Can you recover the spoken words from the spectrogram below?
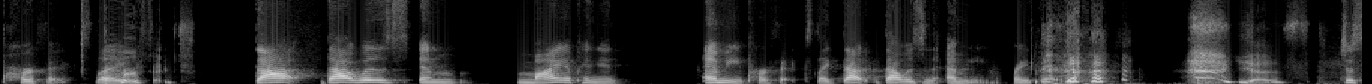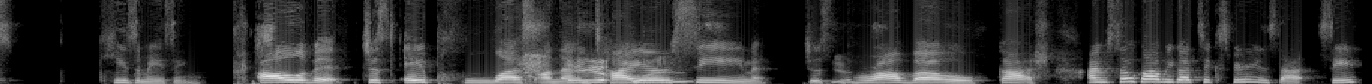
perfect. Like Perfect. that that was in my opinion Emmy perfect. Like that that was an Emmy right there. Yes. Just he's amazing. All of it. Just A plus on that A entire plus. scene. Just Yeah. bravo. Gosh. I'm so glad we got to experience that. See?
